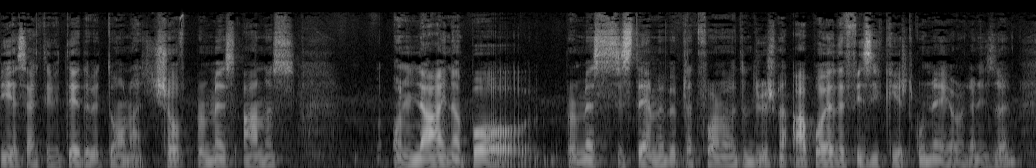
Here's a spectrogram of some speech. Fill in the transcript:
pjesë e aktiviteteve tona, qoftë përmes anës online apo përmes sistemeve, platformave të ndryshme apo edhe fizikisht kur ne i organizojmë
